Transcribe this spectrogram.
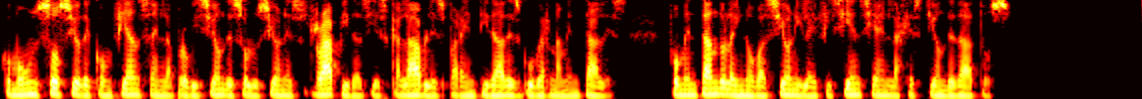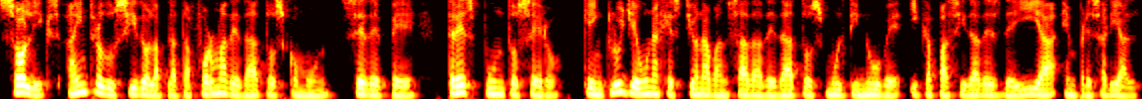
como un socio de confianza en la provisión de soluciones rápidas y escalables para entidades gubernamentales, fomentando la innovación y la eficiencia en la gestión de datos. Solix ha introducido la plataforma de datos común CDP 3.0 que incluye una gestión avanzada de datos multinube y capacidades de IA empresarial,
